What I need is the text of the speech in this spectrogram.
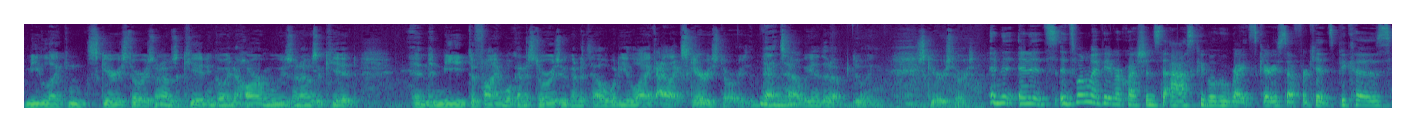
me liking scary stories when I was a kid and going to horror movies when I was a kid. And the need to find what kind of stories we're going to tell. What do you like? I like scary stories. That's mm-hmm. how we ended up doing scary stories. and, it, and it's it's one of my favorite questions to ask people who write scary stuff for kids because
